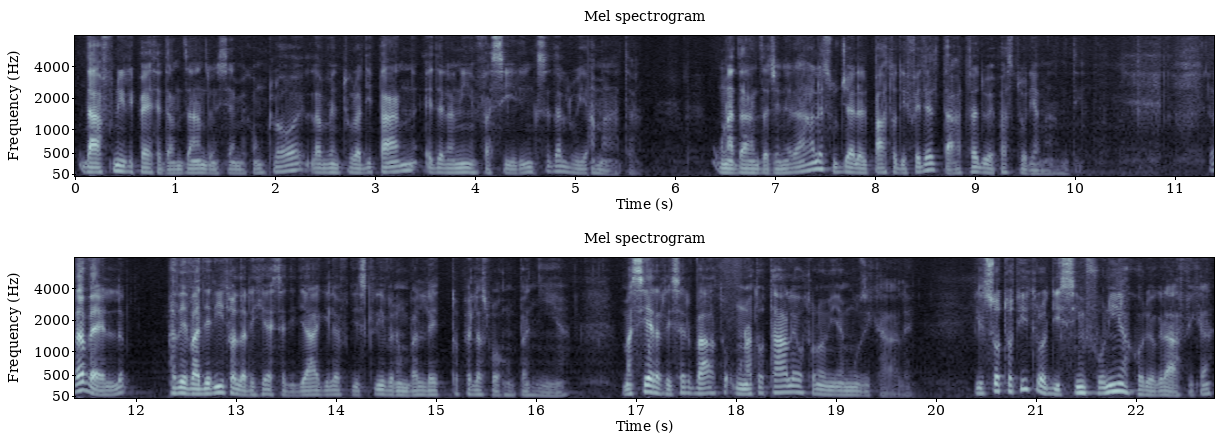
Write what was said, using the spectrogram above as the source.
Daphne ripete danzando insieme con Chloe l'avventura di Pan e della ninfa Syrinx da lui amata. Una danza generale suggela il patto di fedeltà tra i due pastori amanti. Ravel aveva aderito alla richiesta di Diaghilev di scrivere un balletto per la sua compagnia, ma si era riservato una totale autonomia musicale. Il sottotitolo di Sinfonia coreografica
